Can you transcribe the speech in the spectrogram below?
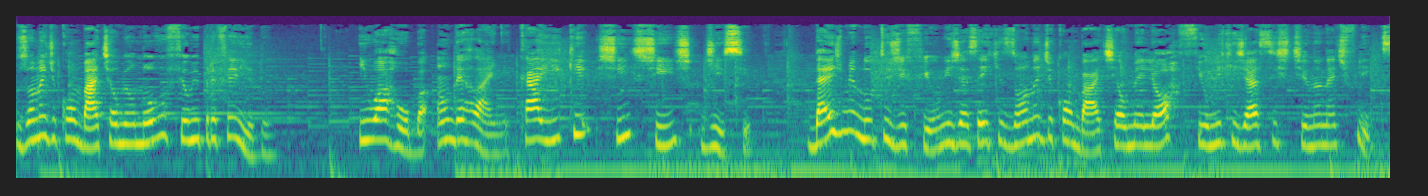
Zona de Combate é o meu novo filme preferido. E o arroba underline KaiqueXX disse: 10 minutos de filme, já sei que Zona de Combate é o melhor filme que já assisti na Netflix.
